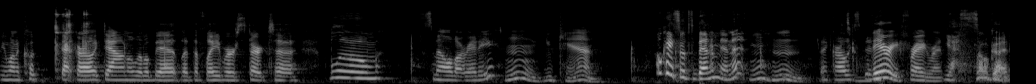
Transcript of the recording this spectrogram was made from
You want to cook that garlic down a little bit, let the flavor start to bloom. Smell it already. Mmm, you can. Okay, so it's been a minute. Mm-hmm. That garlic's been Very fragrant. Yes, so good.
